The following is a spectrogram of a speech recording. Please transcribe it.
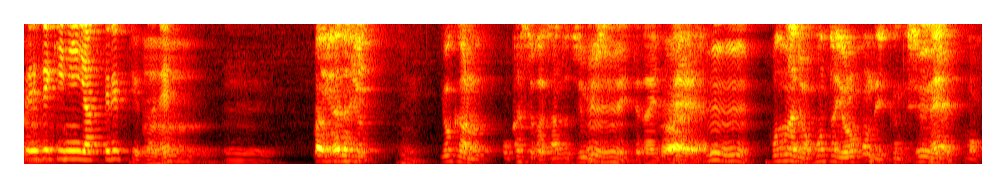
生的にやってるっていうかね、うん。うん。まあ、皆さん。よくあのお菓子とかちゃんと準備していただいて、うんうんうん。うん子供たちも本当に喜んでいくんですよね、も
